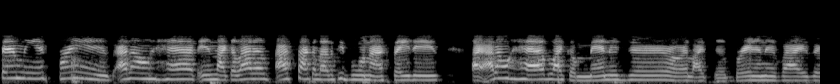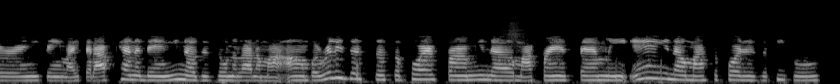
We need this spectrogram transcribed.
family and friends. I don't have and like a lot of I talk a lot of people when I say this. Like I don't have like a manager or like a branding advisor or anything like that. I've kind of been, you know, just doing a lot on my own, but really just the support from, you know, my friends, family, and you know, my supporters, the people,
